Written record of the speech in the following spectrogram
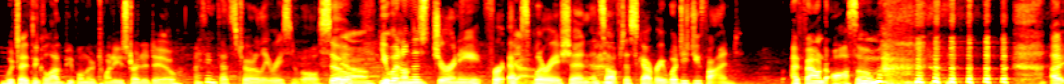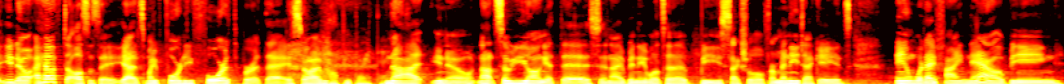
which I think a lot of people in their 20s try to do. I think that's totally reasonable. So Yeah. you went on this journey for Yeah. exploration and self discovery. What did you find? I found awesome. uh, you know, I have to also say, yeah, it's my 44th birthday. So I'm Happy birthday. not, you know, not so young at this. And I've been able to be sexual for many decades. And what I find now being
